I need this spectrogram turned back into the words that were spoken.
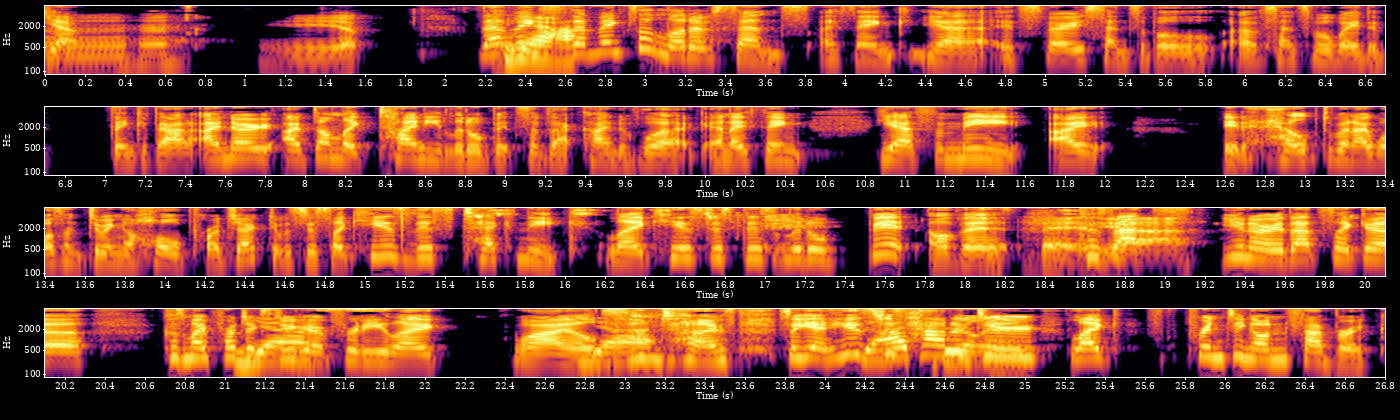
Yep. Uh-huh. Yep. That makes Yeah. that makes a lot of sense. I think, yeah, it's very sensible, a sensible way to think about it. I know I've done like tiny little bits of that kind of work, and I think, yeah, for me, I it helped when I wasn't doing a whole project. It was just like, here's this technique, like here's just this little bit of it, because yeah. that's you know that's like a because my projects do get pretty like wild Yes. sometimes. So yeah, here's That's just how to do like printing on fabric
